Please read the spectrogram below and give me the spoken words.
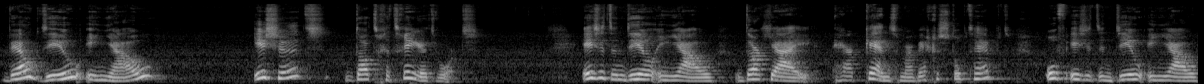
welk deel in jou is het dat getriggerd wordt? Is het een deel in jou dat jij herkent, maar weggestopt hebt? Of is het een deel in jou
